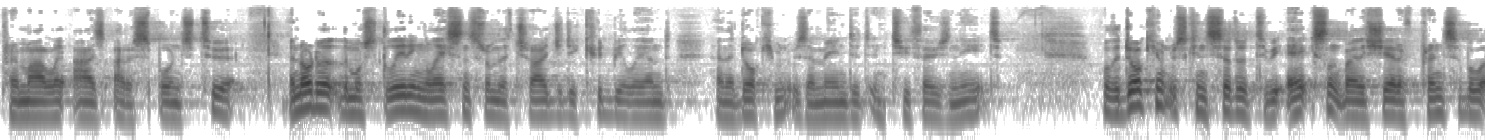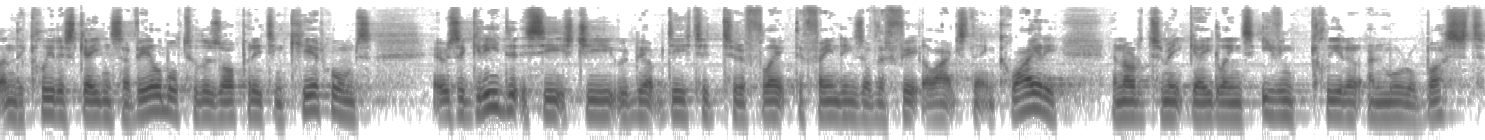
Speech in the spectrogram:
primarily as a response to it, in order that the most glaring lessons from the tragedy could be learned, and the document was amended in 2008. While the document was considered to be excellent by the Sheriff Principal and the clearest guidance available to those operating care homes, It was agreed that the CHG would be updated to reflect the findings of the fatal accident inquiry in order to make guidelines even clearer and more robust.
